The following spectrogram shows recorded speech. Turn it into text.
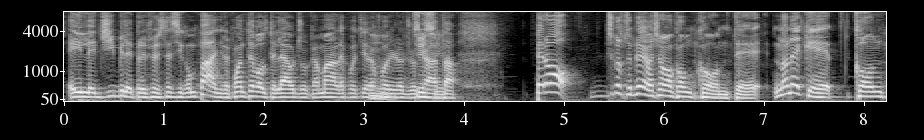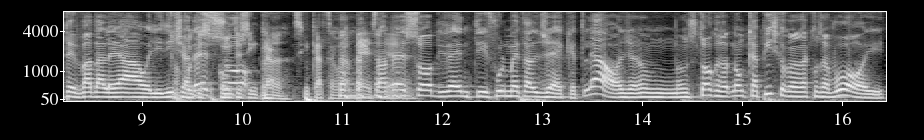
è illeggibile per i suoi stessi compagni, per quante volte Leo gioca male, poi tira Mm. fuori la Sì, giocata. Però il discorso prima che facciamo con Conte, non è che Conte va da Leao e gli dice No, Conte, adesso... Conte si, inca- Eh. si incazza con la bestia. eh. Adesso diventi full metal jacket. Leao cioè, non, non sto cosa- non capisco cosa, cosa vuoi.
